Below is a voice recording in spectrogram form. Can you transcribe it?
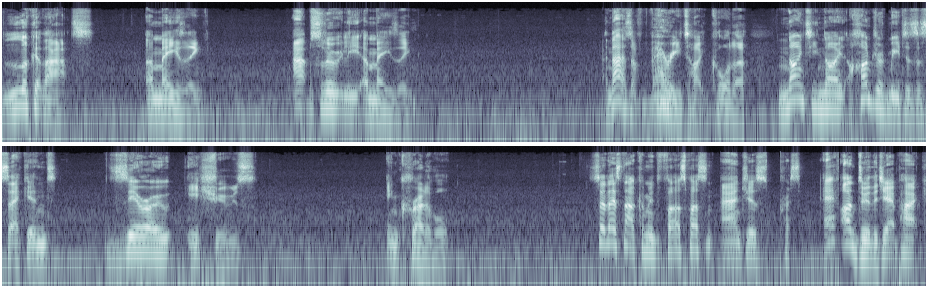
Look at that. Amazing. Absolutely amazing. And that is a very tight corner. 99, 100 meters a second, zero issues. Incredible. So let's now come into first person and just press F, undo the jetpack,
